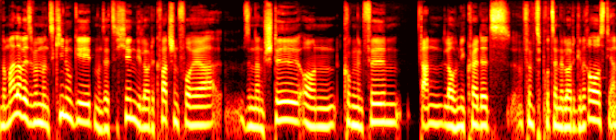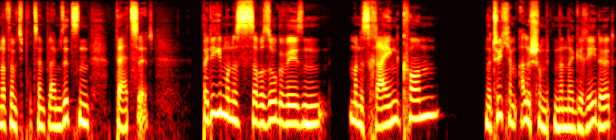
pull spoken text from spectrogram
normalerweise, wenn man ins Kino geht, man setzt sich hin, die Leute quatschen vorher, sind dann still und gucken den Film, dann laufen die Credits, 50% der Leute gehen raus, die anderen 50% bleiben sitzen, that's it. Bei Digimon ist es aber so gewesen, man ist reingekommen, natürlich haben alle schon miteinander geredet,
